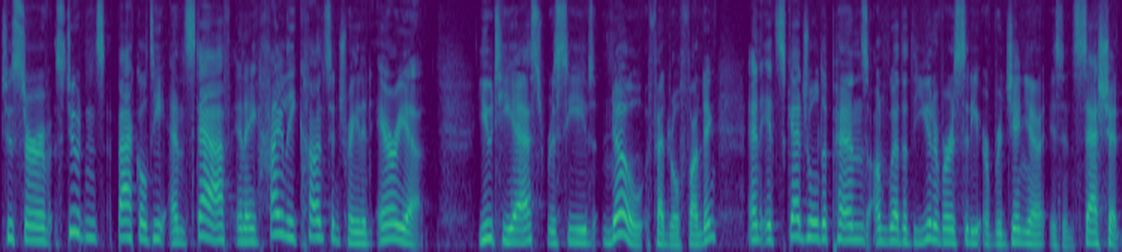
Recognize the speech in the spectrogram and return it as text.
to serve students, faculty, and staff in a highly concentrated area. UTS receives no federal funding, and its schedule depends on whether the University of Virginia is in session.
